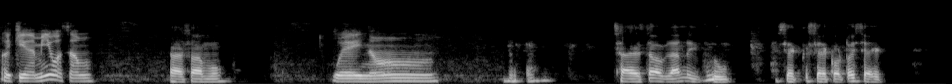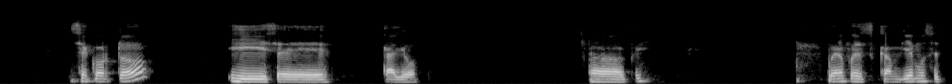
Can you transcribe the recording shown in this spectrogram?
¿A quién? ¿A mí o a Samu? A Samu. Güey, no. O sea, estaba hablando y se, se le cortó y se, se cortó y se cayó. Ah, ok. Bueno, pues cambiemos el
